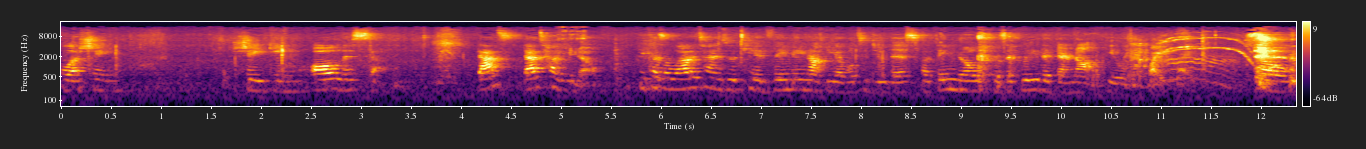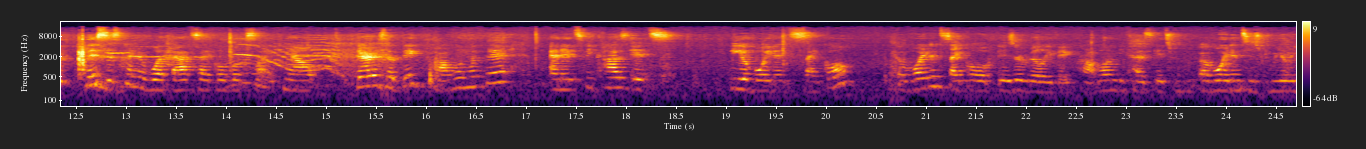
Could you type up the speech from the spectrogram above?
flushing, shaking, all this stuff. That's that's how you know. Because a lot of times with kids, they may not be able to do this, but they know physically that they're not feeling quite right. So this is kind of what that cycle looks like. Now, there is a big problem with it, and it's because it's the avoidance cycle The avoidance cycle is a really big problem because it's avoidance is really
